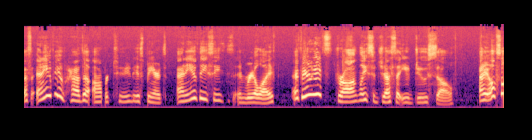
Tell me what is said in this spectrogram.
If any of you have the opportunity to experience any of these things in real life, I very strongly suggest that you do so. I also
